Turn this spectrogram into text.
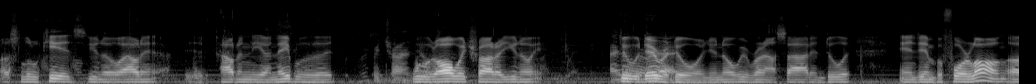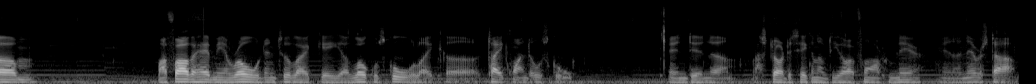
us little kids, you know, out in out in the uh, neighborhood, We try and we would always try to, you know, I do what they were that. doing. You know, we run outside and do it, and then before long, um, my father had me enrolled into like a, uh local school, like uh, Taekwondo school, and then um, I started taking up the art form from there, and I never stopped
